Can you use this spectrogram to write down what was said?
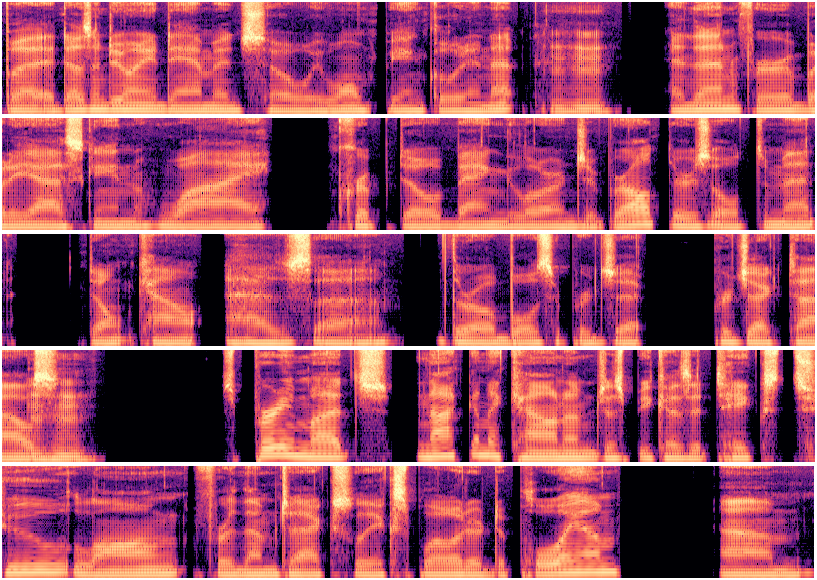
but it doesn't do any damage, so we won't be including it. Mm-hmm. And then for everybody asking why Crypto, Bangalore, and Gibraltar's ultimate don't count as uh, throwables or project projectiles, Mhm. it's pretty much not going to count them just because it takes too long for them to actually explode or deploy them. Um,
